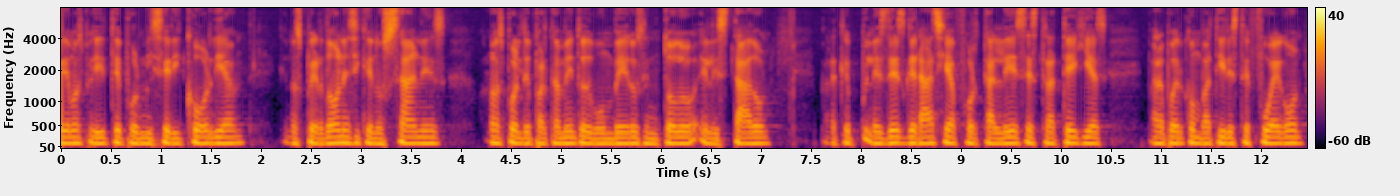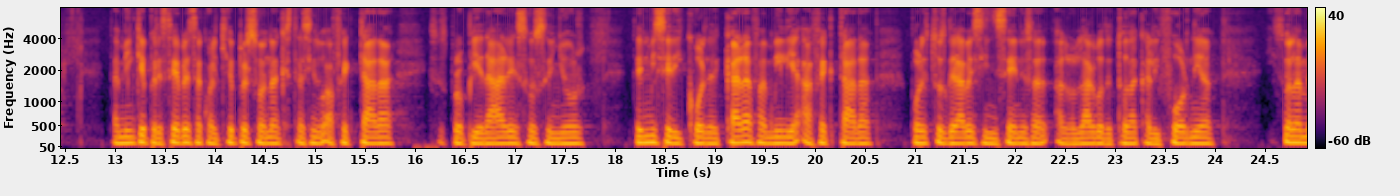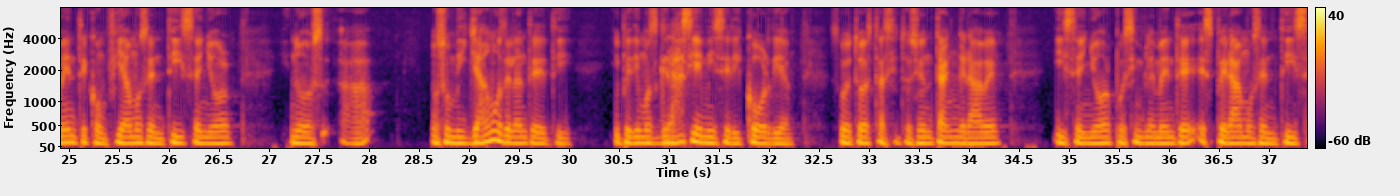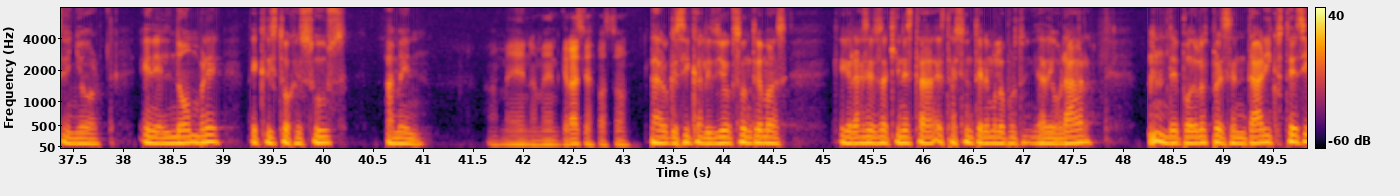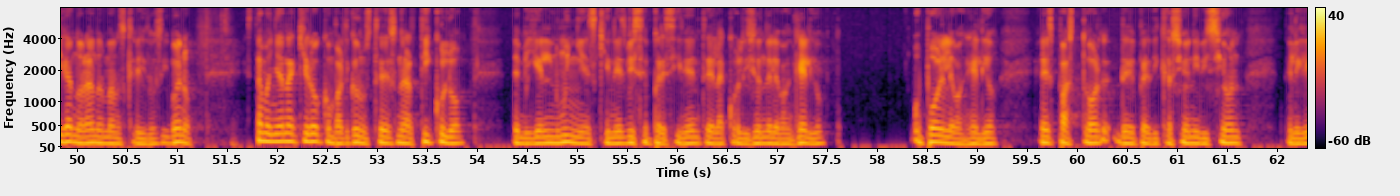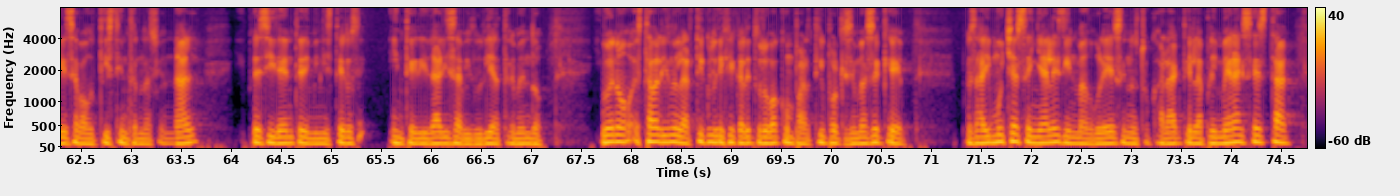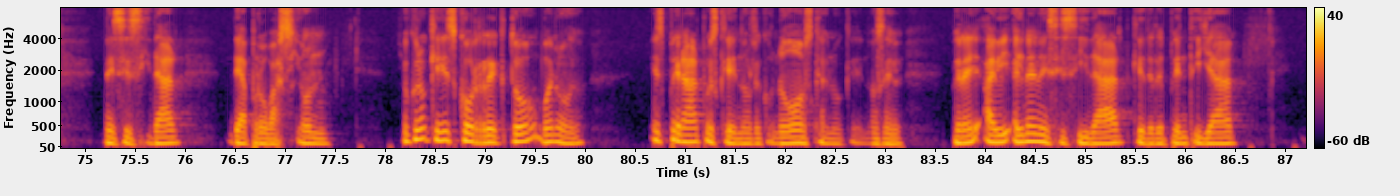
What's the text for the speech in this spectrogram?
Queremos pedirte por misericordia, que nos perdones y que nos sanes. Oramos por el departamento de bomberos en todo el estado, para que les des gracia, fortaleza, estrategias para poder combatir este fuego. También que preserves a cualquier persona que está siendo afectada, sus propiedades, oh Señor. Ten misericordia de cada familia afectada por estos graves incendios a, lo largo de toda California. Y solamente confiamos en ti, Señor, y nos, ah, nos humillamos delante de ti y pedimos gracia y misericordia sobre toda esta situación tan grave. Y Señor, pues simplemente esperamos en ti, Señor, en el nombre de Cristo Jesús. Amén. Amén, amén. Gracias, pastor. Claro que sí, Yo Son temas que gracias aquí en esta estación tenemos la oportunidad de orar, de poderlos presentar y que ustedes sigan orando, hermanos queridos. Y bueno, esta mañana quiero compartir con ustedes un artículo de Miguel Núñez, quien es vicepresidente de la Coalición del Evangelio, o por el Evangelio. Es pastor de predicación y visión de la Iglesia Bautista Internacional y presidente de Ministerios Integridad y Sabiduría. Tremendo. Y bueno, estaba leyendo el artículo y dije, Carlitos, lo voy a compartir porque se me hace que pues hay muchas señales de inmadurez en nuestro carácter. La primera es esta necesidad de aprobación. Yo creo que es correcto, bueno, esperar pues que nos reconozcan o que no sé, pero hay, una necesidad que de repente ya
